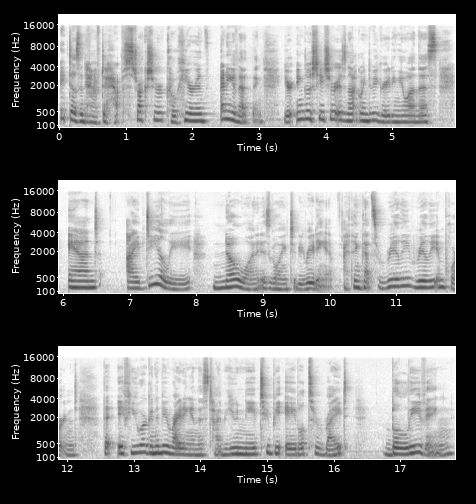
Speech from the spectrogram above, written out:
It doesn't have to have structure, coherence, any of that thing. Your English teacher is not going to be grading you on this, and ideally, no one is going to be reading it. I think that's really, really important that if you are going to be writing in this time, you need to be able to write believing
